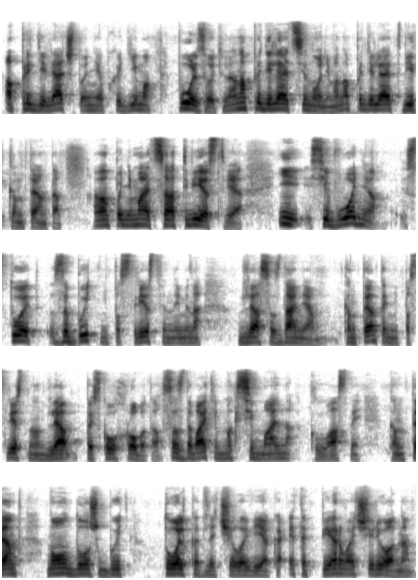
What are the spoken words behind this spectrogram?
определять, что необходимо пользователю. Она определяет синоним, она определяет вид контента, она понимает соответствие. И сегодня стоит забыть непосредственно именно для создания контента, непосредственно для поисковых роботов. Создавайте максимально классный контент, но он должен быть только для человека. Это первоочередно.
